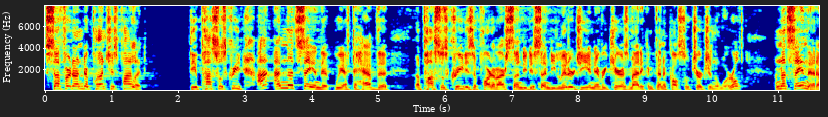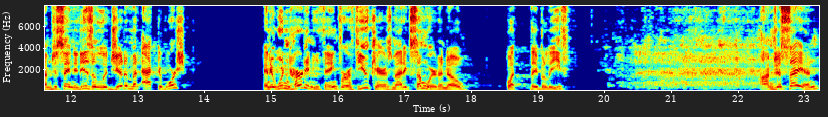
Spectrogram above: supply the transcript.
suffered under Pontius Pilate. The Apostles' Creed. I, I'm not saying that we have to have the Apostles' Creed is a part of our Sunday to Sunday liturgy in every charismatic and Pentecostal church in the world. I'm not saying that. I'm just saying it is a legitimate act of worship. And it wouldn't hurt anything for a few charismatics somewhere to know what they believe. I'm just saying.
